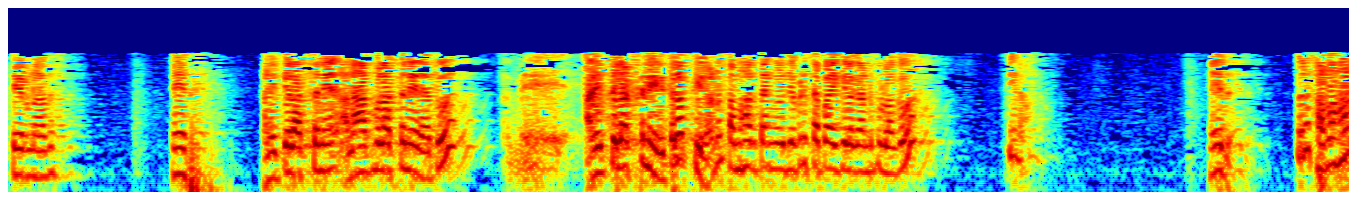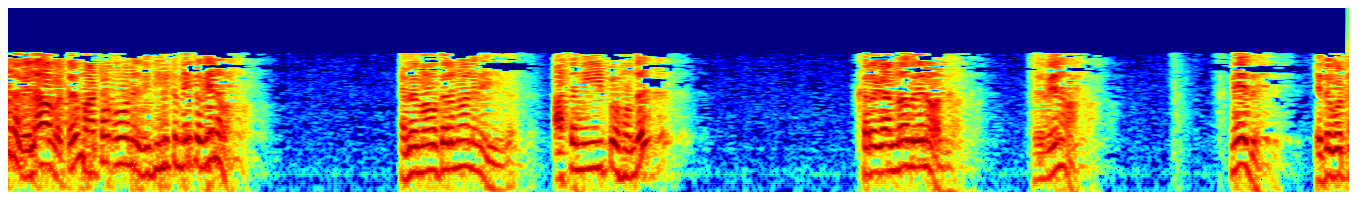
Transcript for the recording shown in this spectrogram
තේරුණාද? නේද? අනිත්‍ය ලක්ෂණය අනාත්ම ලක්ෂණය නැතුව මේ අනිත්‍ය ලක්ෂණය විතරක් තියෙනවනේ සමහර තැන්වලදී අපිට සපයි කියලා ගන්න පුළුවන්කම තියෙනවා. නේද? ඒතර සමහර වෙලාවට මට ඕන විදිහට මේක වෙනවා. හැබැයි මම කරනව නෙවෙයි ඒක. අසනීප හොඳ කරගන්නවද වෙනවද? වෙනවා. නේද? එතකොට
